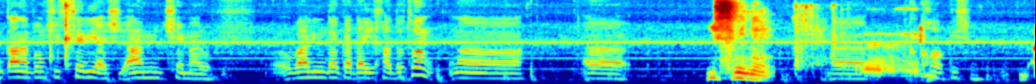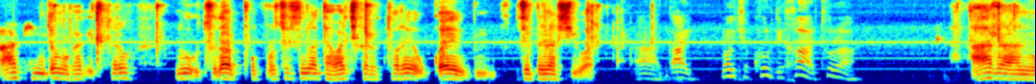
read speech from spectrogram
უკანა ბომშის სერიაში ამიჩემა რომ ვალი უნდა გადაიხადოთო აა ისმინე. აა ხო, გისმენთ აქ იმიტომ მოგაკითხე რომ ნუ ცოტა პროცესი უნდა დავაჩქარო თორე უკვე ძებნაში ვარ. აა კაი მოიცა ქურდი ხარ თუ რა? არა ანუ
